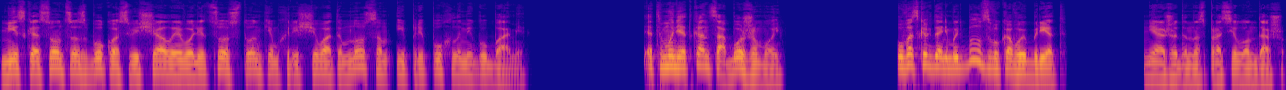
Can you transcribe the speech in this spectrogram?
Низкое солнце сбоку освещало его лицо с тонким хрящеватым носом и припухлыми губами. «Этому нет конца, боже мой!» «У вас когда-нибудь был звуковой бред?» — неожиданно спросил он Дашу.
